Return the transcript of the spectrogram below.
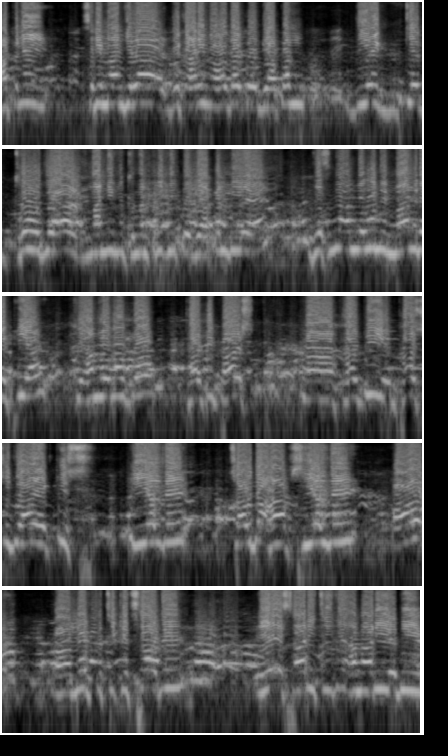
अपने श्रीमान जिला अधिकारी महोदय को ज्ञापन दिए, के थ्रू जो है माननीय मुख्यमंत्री जी को ज्ञापन दिए हैं। जिसमें हम लोगों ने मांग रखी है कि हम लोगों को थर्टी फ़र्स्ट थर्टी फ़र्स्ट जो है इकतीस ईएल दें, चौदह हाफ़ सीएल दें और मुफ़्त चिकित्सा दें। ये सारी चीज़ें हमारी यदि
